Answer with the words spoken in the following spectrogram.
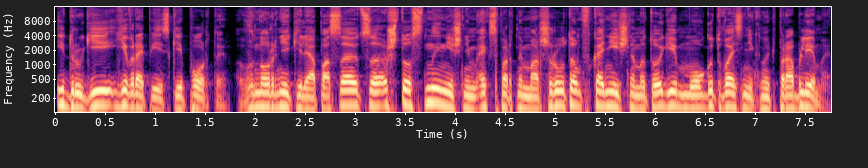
и другие европейские порты. В Норникеле опасаются, что с нынешним экспортным маршрутом в конечном итоге могут возникнуть проблемы.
